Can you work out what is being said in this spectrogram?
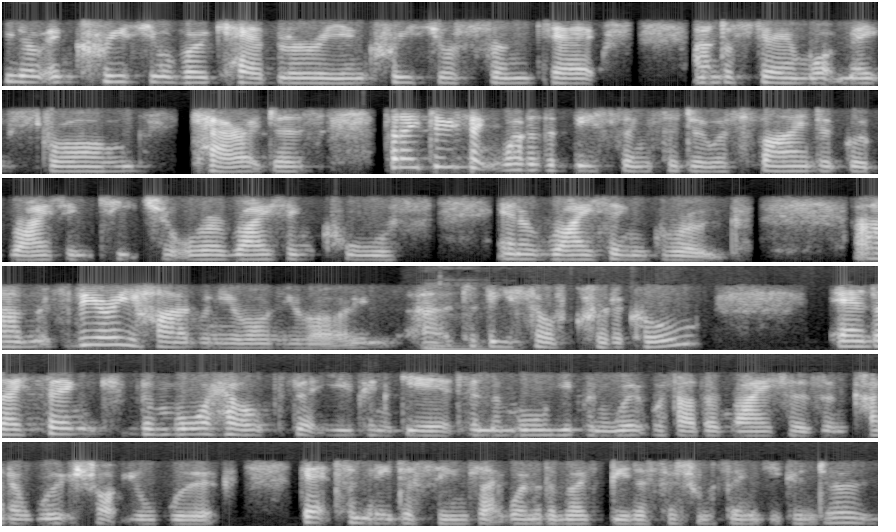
you know, increase your vocabulary, increase your syntax, understand what makes strong characters. But I do think one of the best things to do is find a good writing teacher or a writing course and a writing group. Um, it's very hard when you're on your own uh, to be self-critical. And I think the more help that you can get and the more you can work with other writers and kind of workshop your work, that to me just seems like one of the most beneficial things you can do.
